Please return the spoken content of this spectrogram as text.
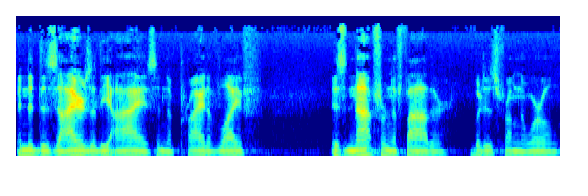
and the desires of the eyes, and the pride of life, is not from the Father, but is from the world.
